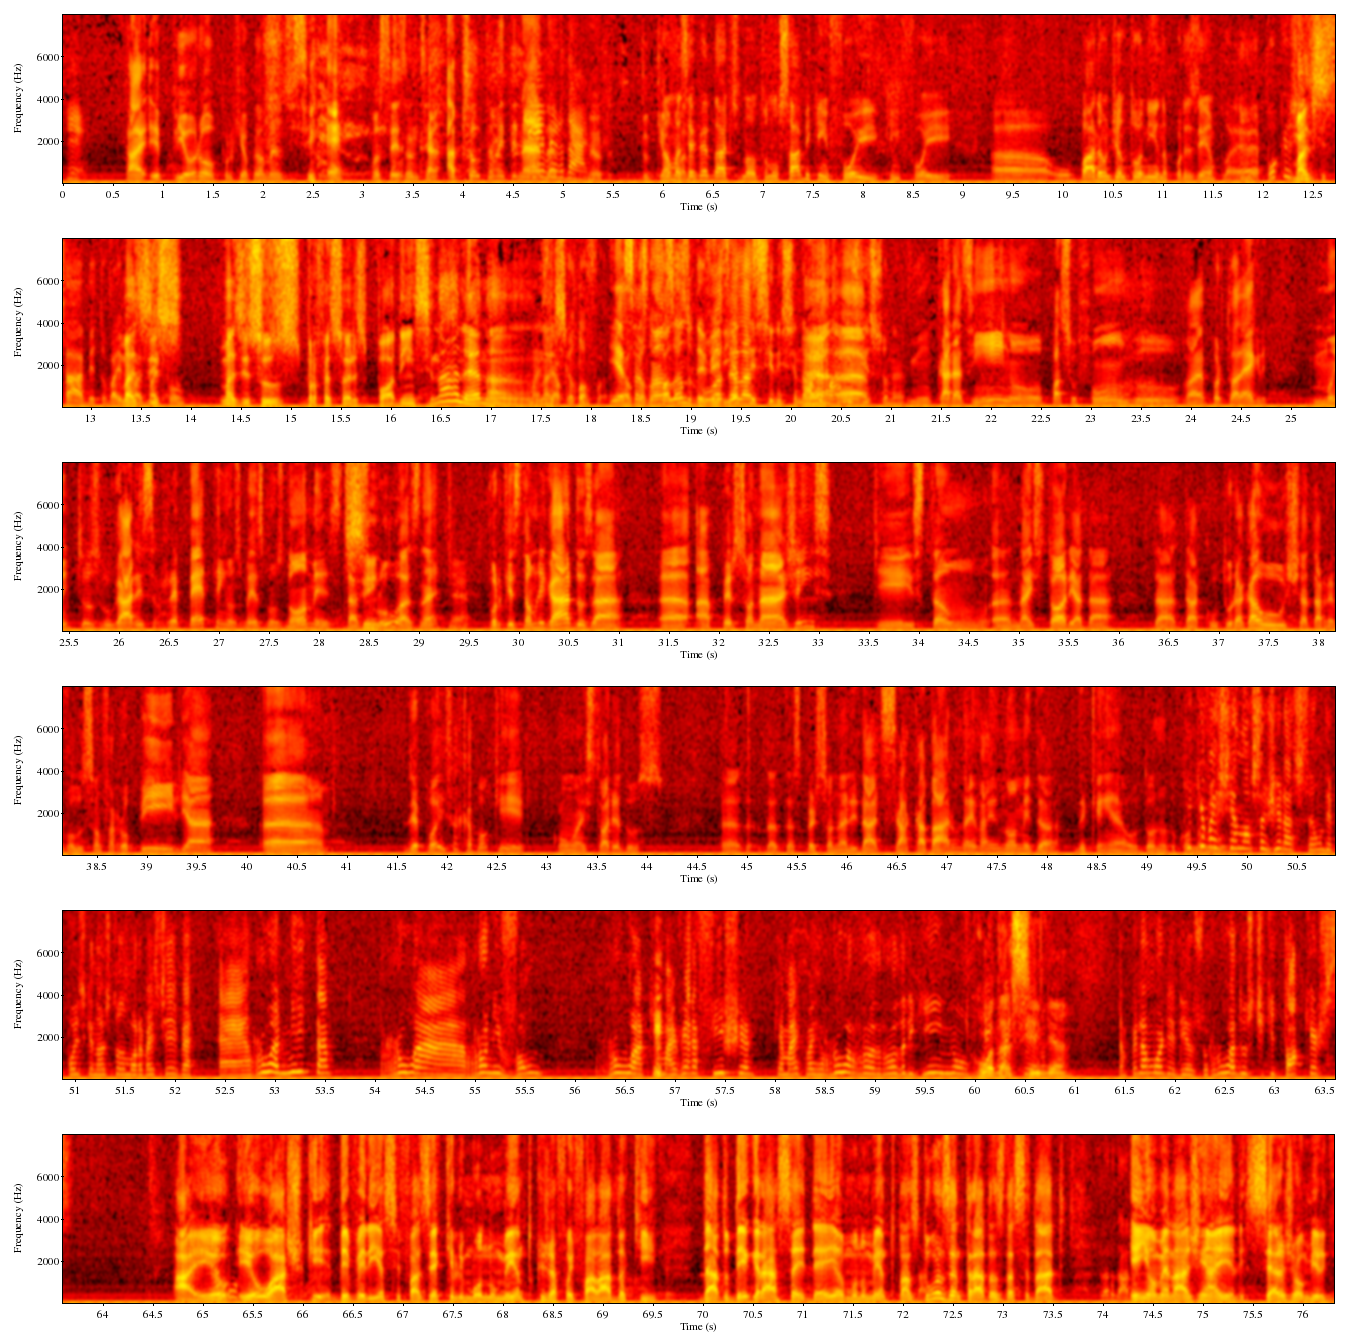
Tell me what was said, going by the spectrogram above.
É, Tá, e piorou, porque eu pelo menos disse é. Vocês não disseram absolutamente nada. verdade. meu, do que não, eu mas é falei. verdade, tu não, tu não sabe quem foi, quem foi ah, o Barão de Antonina, por exemplo. É pouca gente Mas- que sabe. Tu vai, Mas vai, vai isso, com- mas isso os professores podem ensinar, né? Na, mas na é o que eu tô, escola. E é o que essas eu tô falando. ruas, Deveria elas- ter sido ensinado É, mais ah, isso, né? em Carazinho, Passo Fundo, Uhum. vai a Porto Alegre. Muitos lugares repetem os mesmos nomes das Sim. ruas, né? É. Porque estão ligados a, a, a personagens que estão ah, na história da, da, da cultura gaúcha, da Revolução Farroupilha. ah, depois acabou que com a história dos ah, da- das personalidades se acabaram, daí vai o nome da, de quem é o dono do O que, condomínio. que vai ser a nossa geração depois que nós todos moramos? Vai ser é, Rua Anitta, Rua Ronivon, Rua que mais Vera Fischer, que mais que vai Rua Ro- Rodriguinho. Rua vai ser, Darcília. Não, Não, pelo amor de Deus, Rua dos TikTokers. Ah, eu, eu acho que deveria se fazer aquele monumento que já foi falado aqui, dado de graça a ideia, monumento nas duas entradas da cidade, em homenagem a ele, Sérgio Almir,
